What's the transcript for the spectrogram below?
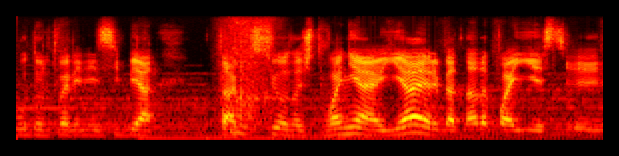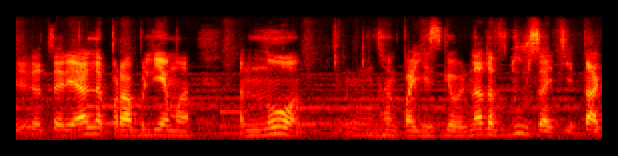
удовлетворения себя. Так, все, значит, воняю я, ребят, надо поесть. Это реально проблема. Но, поесть, говорю, надо в душ зайти. Так,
